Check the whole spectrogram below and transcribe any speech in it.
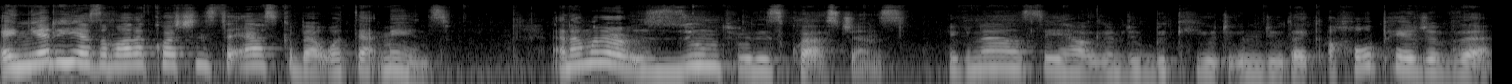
And yet he has a lot of questions to ask about what that means. And I'm going to zoom through these questions. You can now see how you're going to do big. You're going to do like a whole page of the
